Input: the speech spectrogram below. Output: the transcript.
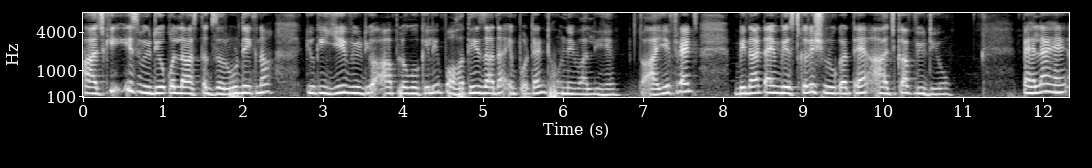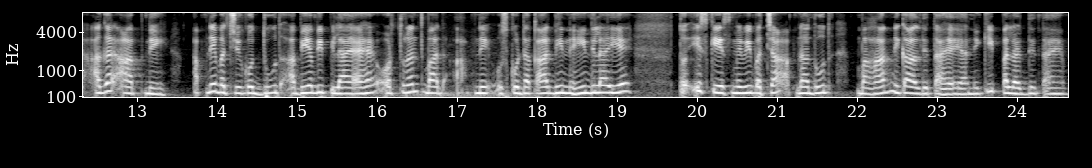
आज की इस वीडियो को लास्ट तक ज़रूर देखना, क्योंकि ये वीडियो आप लोगों के लिए बहुत ही ज़्यादा इम्पोर्टेंट होने वाली है। तो आइए फ्रेंड्स बिना टाइम वेस्ट करे शुरू करते हैं आज का वीडियो। पहला है, अगर आपने अपने बच्चे को दूध अभी अभी पिलाया है और तुरंत बाद आपने उसको डकार भी नहीं दिलाई है तो इस केस में भी बच्चा अपना दूध बाहर निकाल देता है, यानी कि पलट देता है।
